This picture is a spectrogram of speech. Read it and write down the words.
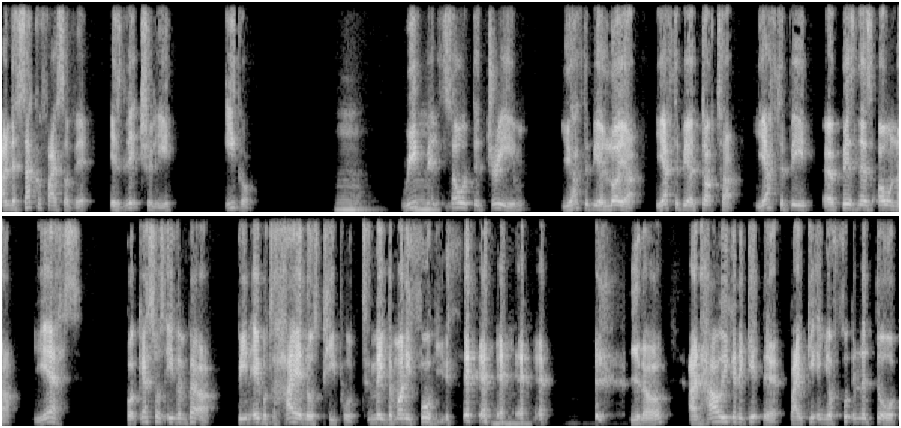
And the sacrifice of it is literally ego. Mm. We've Mm. been sold the dream you have to be a lawyer, you have to be a doctor, you have to be a business owner. Yes. But guess what's even better? Being able to hire those people to make the money for you. you know? And how are you going to get there? By getting your foot in the door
